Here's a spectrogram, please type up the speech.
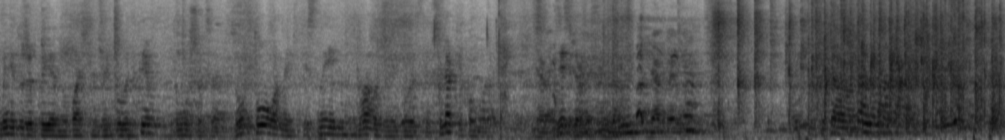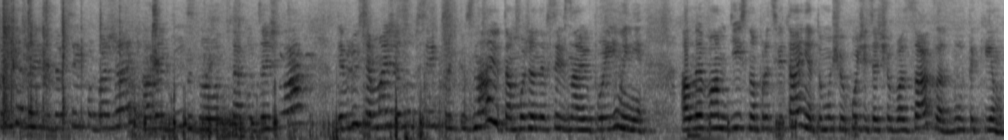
Мені дуже приємно бачити цей колектив, тому що це згуртований, тісний, злагоджений колектив. Всіляких. Зі. Дякую. Приєднуюся до всіх побажань, але дійсно от так от зайшла. Дивлюся, майже ну всіх знаю, там може не всіх знаю по імені, але вам дійсно процвітання, тому що хочеться, щоб у вас заклад був таким,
